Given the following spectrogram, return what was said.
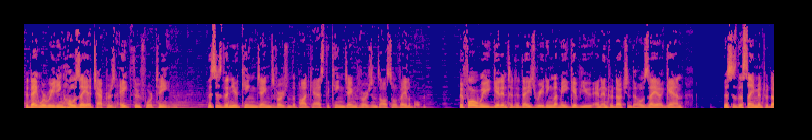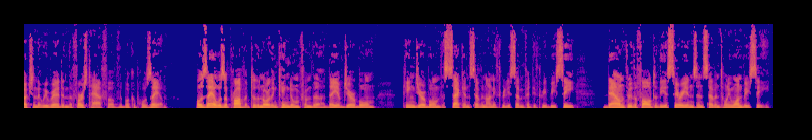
Today we're reading Hosea chapters 8 through 14. This is the New King James Version of the podcast. The King James Version is also available. Before we get into today's reading, let me give you an introduction to Hosea again. This is the same introduction that we read in the first half of the book of Hosea. Hosea was a prophet to the northern kingdom from the day of Jeroboam, King Jeroboam II, 793 to 753 BC, down through the fall to the Assyrians in 721 BC.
